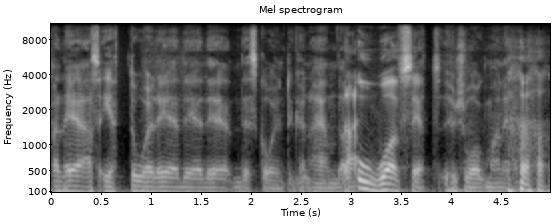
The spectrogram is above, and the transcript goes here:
men det är alltså ett år, det, det, det, det ska ju inte kunna hända Nej. oavsett hur svag man är.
